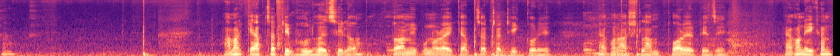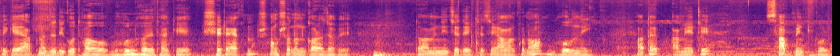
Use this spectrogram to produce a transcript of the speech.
হ্যাঁ। আমার ক্যাপচারটি ভুল হয়েছিল, তো আমি পুনরায় ক্যাপচারটা ঠিক করে এখন আসলাম পরের পেজে এখন এইখান থেকে আপনার যদি কোথাও ভুল হয়ে থাকে, সেটা এখন সংশোধন করা যাবে। তো আমি নিচে দেখতেছি আমার কোনো ভুল নেই। অতএব আমি এটি সাবমিট করব।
